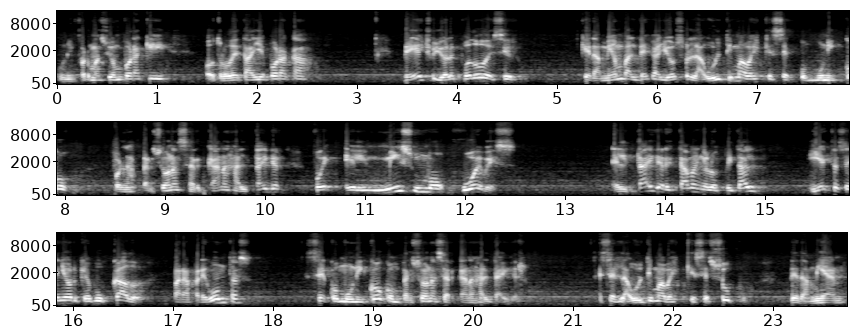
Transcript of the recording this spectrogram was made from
una información por aquí, otro detalle por acá. De hecho, yo les puedo decir que Damián Valdés Galloso, la última vez que se comunicó con las personas cercanas al Tiger fue el mismo jueves el Tiger estaba en el hospital y este señor que he buscado para preguntas se comunicó con personas cercanas al Tiger. Esa es la última vez que se supo de Damián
